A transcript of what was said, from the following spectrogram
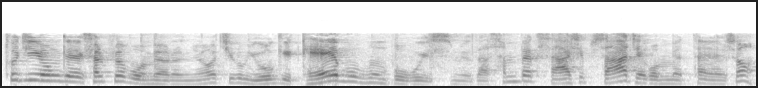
토지 이용 계획 살펴보면은요, 지금 여기 대부분 보고 있습니다. 344제곱미터에서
